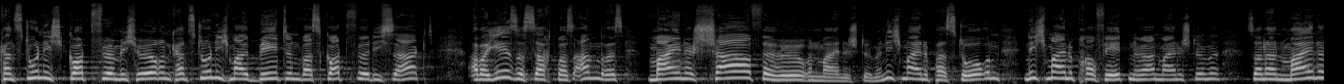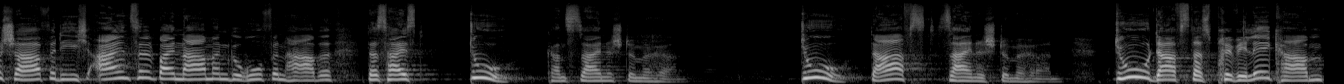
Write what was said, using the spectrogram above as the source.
kannst du nicht Gott für mich hören? Kannst du nicht mal beten, was Gott für dich sagt? Aber Jesus sagt was anderes. Meine Schafe hören meine Stimme. Nicht meine Pastoren, nicht meine Propheten hören meine Stimme, sondern meine Schafe, die ich einzeln bei Namen gerufen habe. Das heißt, du kannst seine Stimme hören. Du darfst seine Stimme hören. Du darfst das Privileg haben,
